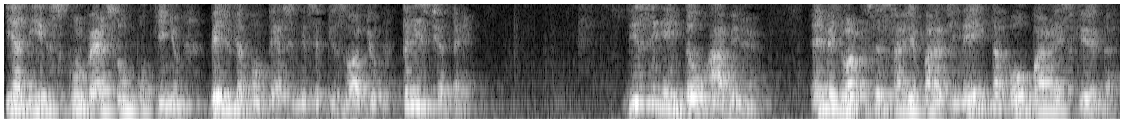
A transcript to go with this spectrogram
e ali eles conversam um pouquinho. Veja o que acontece nesse episódio triste até. Disse-lhe então Abner: É melhor você sair para a direita ou para a esquerda,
